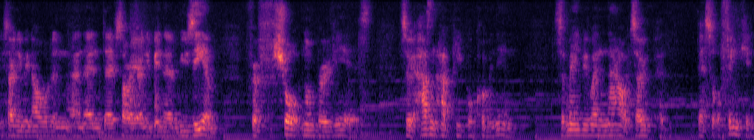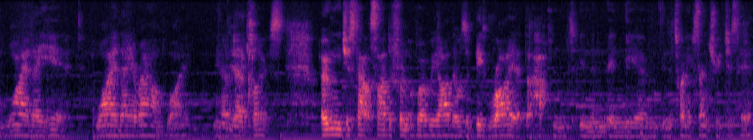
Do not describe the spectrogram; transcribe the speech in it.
It's only been old and, and, and uh, sorry, only been a museum for a short number of years. So it hasn't had people coming in. So maybe when now it's open, they're sort of thinking, why are they here? Why are they around? Why, you know, they're close. Only just outside the front of where we are, there was a big riot that happened in the, in the, um, in the 20th century just here.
